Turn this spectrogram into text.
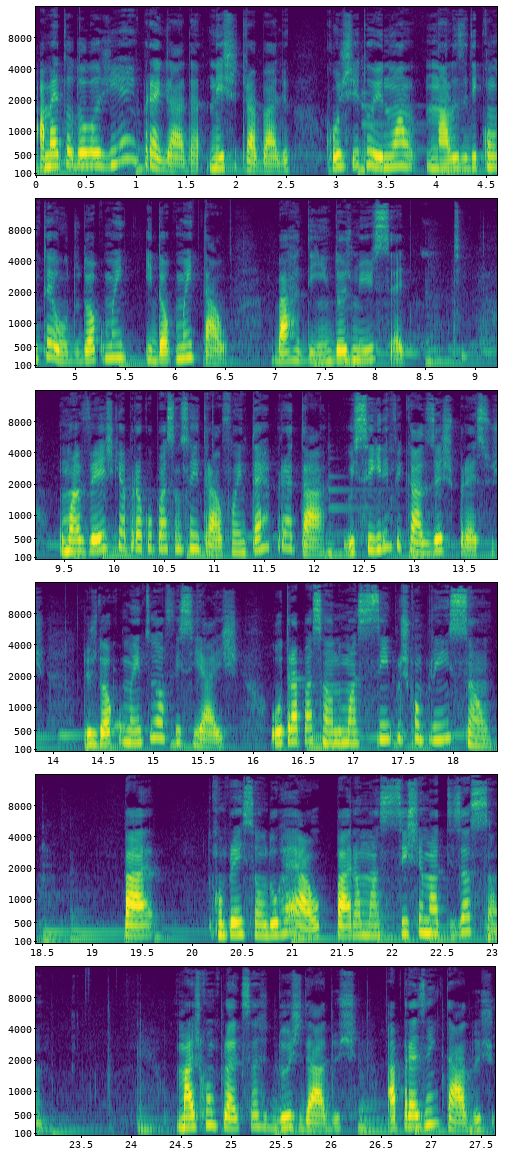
a metodologia empregada neste trabalho constituiu uma análise de conteúdo e documental, Bardin, 2007, uma vez que a preocupação central foi interpretar os significados expressos dos documentos oficiais, ultrapassando uma simples compreensão, para, compreensão do real para uma sistematização mais complexa dos dados apresentados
